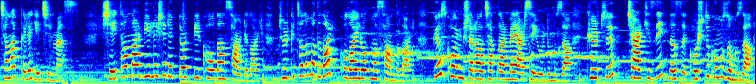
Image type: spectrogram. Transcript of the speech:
Çanakkale geçilmez. Şeytanlar birleşerek dört bir koldan sardılar. Türkü tanımadılar, kolay lokma sandılar. Göz koymuşlar alçaklar meğerse yurdumuza. Kürtü, Çerkezi, Lazı koştuk omuz omuza.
